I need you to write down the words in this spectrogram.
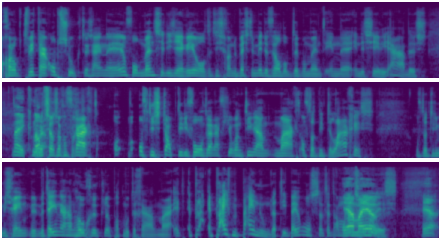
gewoon op Twitter opzoekt, er zijn eh, heel veel mensen die zeggen, joh, het is gewoon de beste middenvelder op dit moment in, eh, in de Serie A. Dus Nee, er knap. wordt zelfs al gevraagd of die stap die hij volgend jaar naar Fiorentina maakt, of dat niet te laag is. Of dat hij misschien met- meteen naar een hogere club had moeten gaan. Maar het, het, blij- het blijft me pijn doen dat hij bij ons, dat het allemaal Ja, zo is. Ja.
